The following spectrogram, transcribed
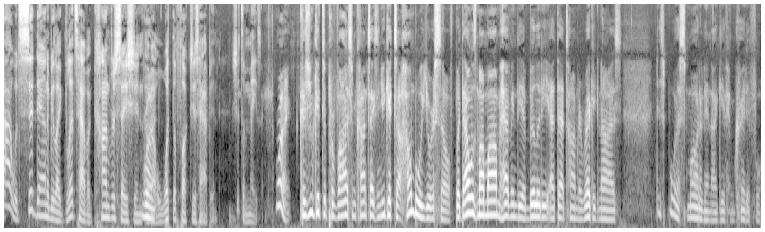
I would sit down and be like, let's have a conversation right. about what the fuck just happened. Shit's amazing. Right. Because you get to provide some context and you get to humble yourself. But that was my mom having the ability at that time to recognize this boy is smarter than I give him credit for.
